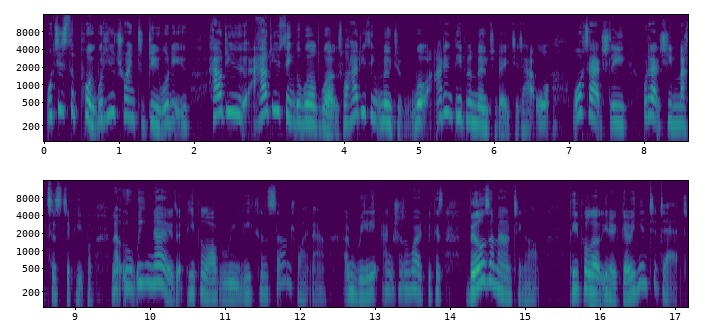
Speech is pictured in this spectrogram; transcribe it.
what is the point? What are you trying to do? What do you? How do you? How do you think the world works? Well, how do you think motiv- Well, how do people are motivated? How, what, what actually? What actually matters to people? Now we know that people are really concerned right now and really anxious and worried because bills are mounting up. People are, you know, going into debt.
